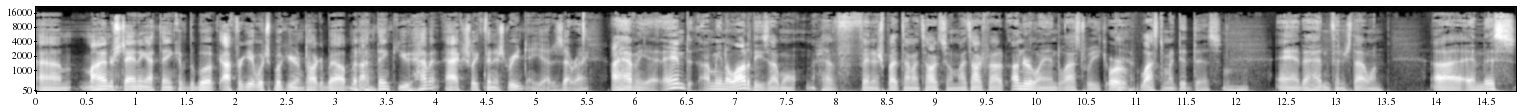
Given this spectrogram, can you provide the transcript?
um, my understanding, I think, of the book, I forget which book you're going to talk about, but I think you haven't actually finished reading it yet. Is that right? I haven't yet. And I mean, a lot of these I won't have finished by the time I talk to them. I talked about Underland last week, or last time I did this, and I hadn't finished that one. Uh, and this,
